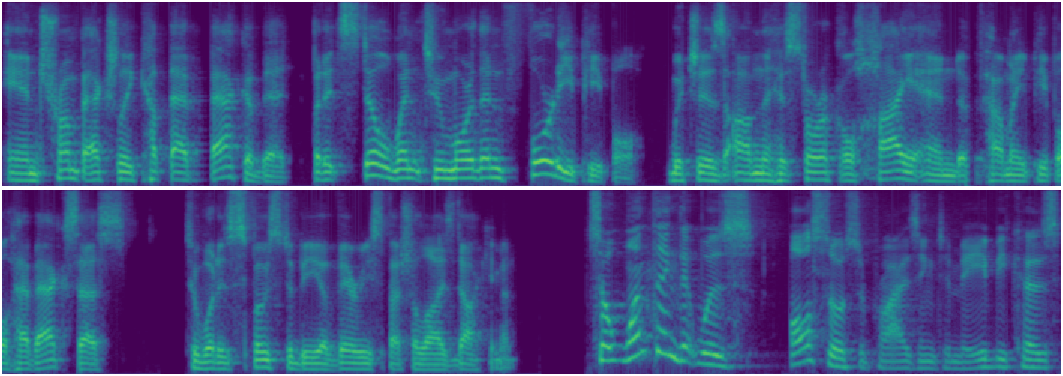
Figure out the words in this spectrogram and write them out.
And Trump actually cut that back a bit, but it still went to more than 40 people, which is on the historical high end of how many people have access to what is supposed to be a very specialized document. So, one thing that was also surprising to me because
